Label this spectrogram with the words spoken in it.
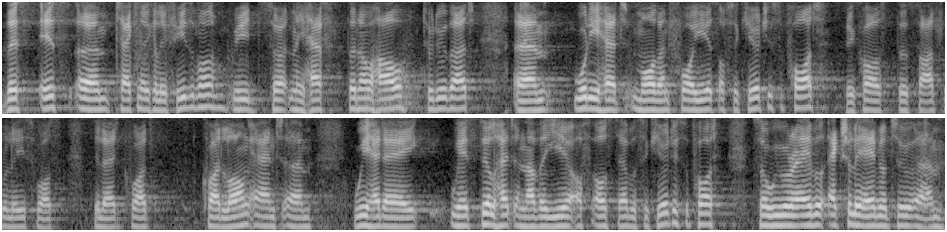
This is um, technically feasible. We certainly have the know-how to do that. Um, Woody had more than four years of security support because the Sarge release was delayed quite quite long, and um, we had a we had still had another year of all stable security support, so we were able actually able to um,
